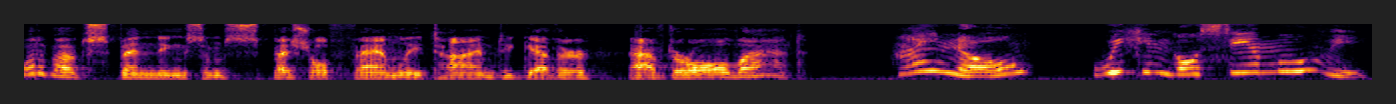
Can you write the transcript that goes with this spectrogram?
What about spending some special family time together after all that? I know. We can go see a movie.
